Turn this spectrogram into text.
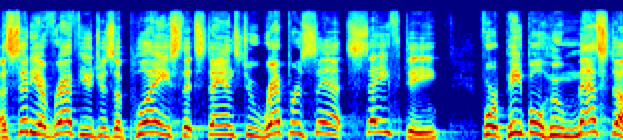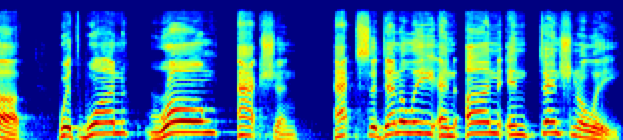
A city of refuge is a place that stands to represent safety for people who messed up with one wrong action, accidentally and unintentionally,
